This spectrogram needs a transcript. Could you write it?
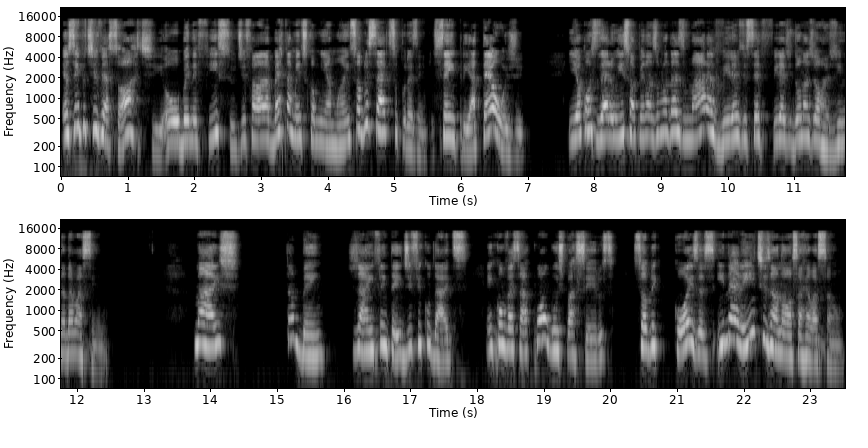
Eu sempre tive a sorte ou o benefício de falar abertamente com minha mãe sobre sexo, por exemplo. Sempre, até hoje. E eu considero isso apenas uma das maravilhas de ser filha de Dona Georgina Damasceno. Mas também já enfrentei dificuldades em conversar com alguns parceiros sobre coisas inerentes à nossa relação.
